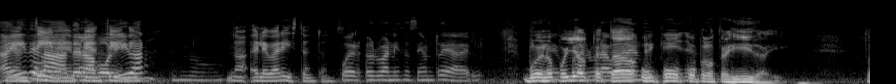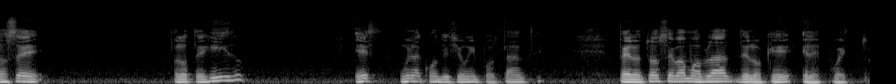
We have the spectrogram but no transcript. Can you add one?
Ahí de la, de la Bolívar. No, el Evaristo entonces. Por urbanización real. Bueno, pues ya usted está un poco protegida ahí. Entonces, protegido es una condición importante. Pero entonces vamos a hablar de lo que es el expuesto.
